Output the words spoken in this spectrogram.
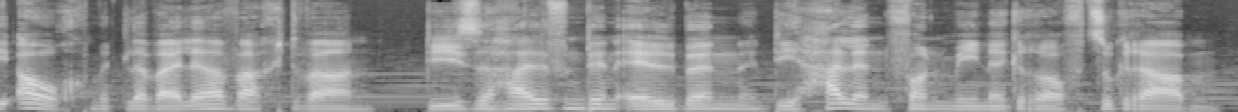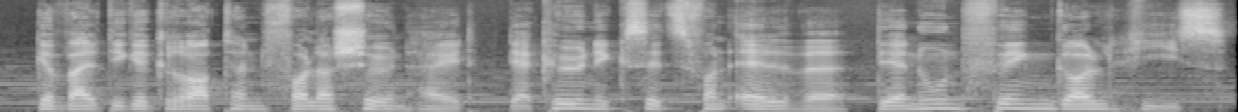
die auch mittlerweile erwacht waren. Diese halfen den Elben, die Hallen von Menegroth zu graben, gewaltige Grotten voller Schönheit, der Königssitz von Elve, der nun Fingol hieß.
